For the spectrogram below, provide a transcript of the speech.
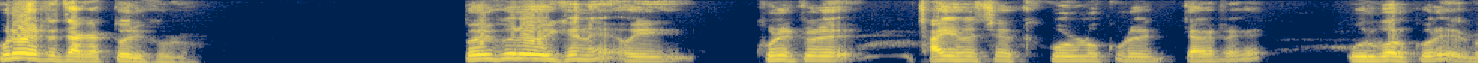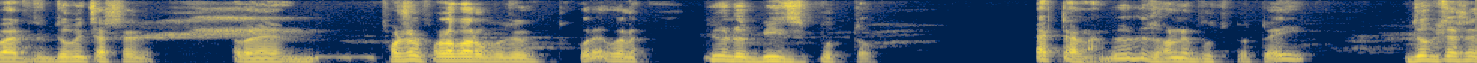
করে একটা জায়গা তৈরি করল। তৈরি করে ওইখানে ওই খুঁড়ে টুড়ে ছাই হয়েছে করল করে জায়গাটাকে উর্বর করে বা জমি চাষের মানে ফসল ফলাবার উপযুক্ত করে ওখানে বিভিন্ন বীজ পুঁততো। একটা না, বিভিন্ন ধরনের বীজ পুত্র এই জমি চাষে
